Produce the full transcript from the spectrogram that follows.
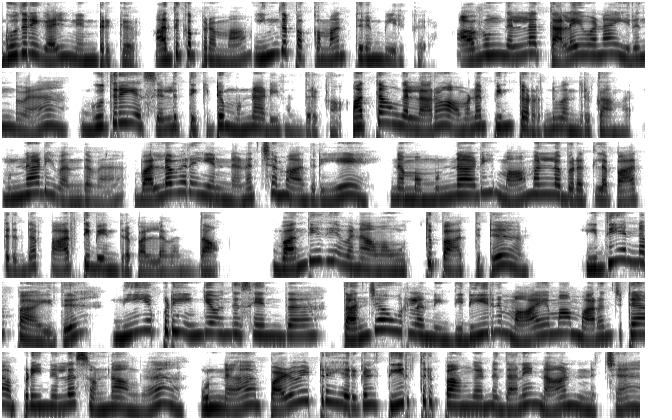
குதிரைகள் நின்றுருக்கு. அதுக்கப்புறமா இந்த பக்கமா திரும்பி இருக்கு அவங்கள தலைவனா இருந்தவன் குதிரைய செலுத்திக்கிட்டு முன்னாடி வந்திருக்கான். மத்தவங்க எல்லாரும் அவனை பின்தொடர்ந்து வந்திருக்காங்க. முன்னாடி வந்தவன் வல்லவரையன் நினைச்ச மாதிரியே நம்ம முன்னாடி மாமல்லபுரத்துல பார்த்திருந்த பார்த்திபேந்திர பல்லவன் தான். வந்தியத்தேவனை அவன் உத்து பார்த்துட்டு இது என்னப்பா இது? நீ எப்படி இங்க வந்து சேர்ந்த? தஞ்சாவூர்ல நீ திடீர்னு மாயமா மறைஞ்சிட்ட அப்படின்னு எல்லாம் சொன்னாங்க. உன்னை பழவேற்றையர்கள் தீர்த்திருப்பாங்கன்னு தானே நான் நினைச்சேன்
